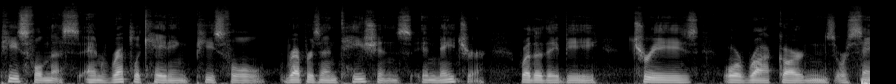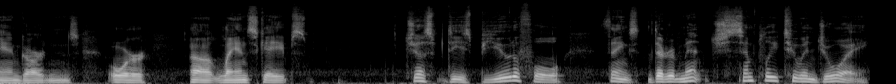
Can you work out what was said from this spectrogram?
peacefulness and replicating peaceful representations in nature, whether they be trees or rock gardens or sand gardens or uh, landscapes. Just these beautiful things that are meant simply to enjoy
